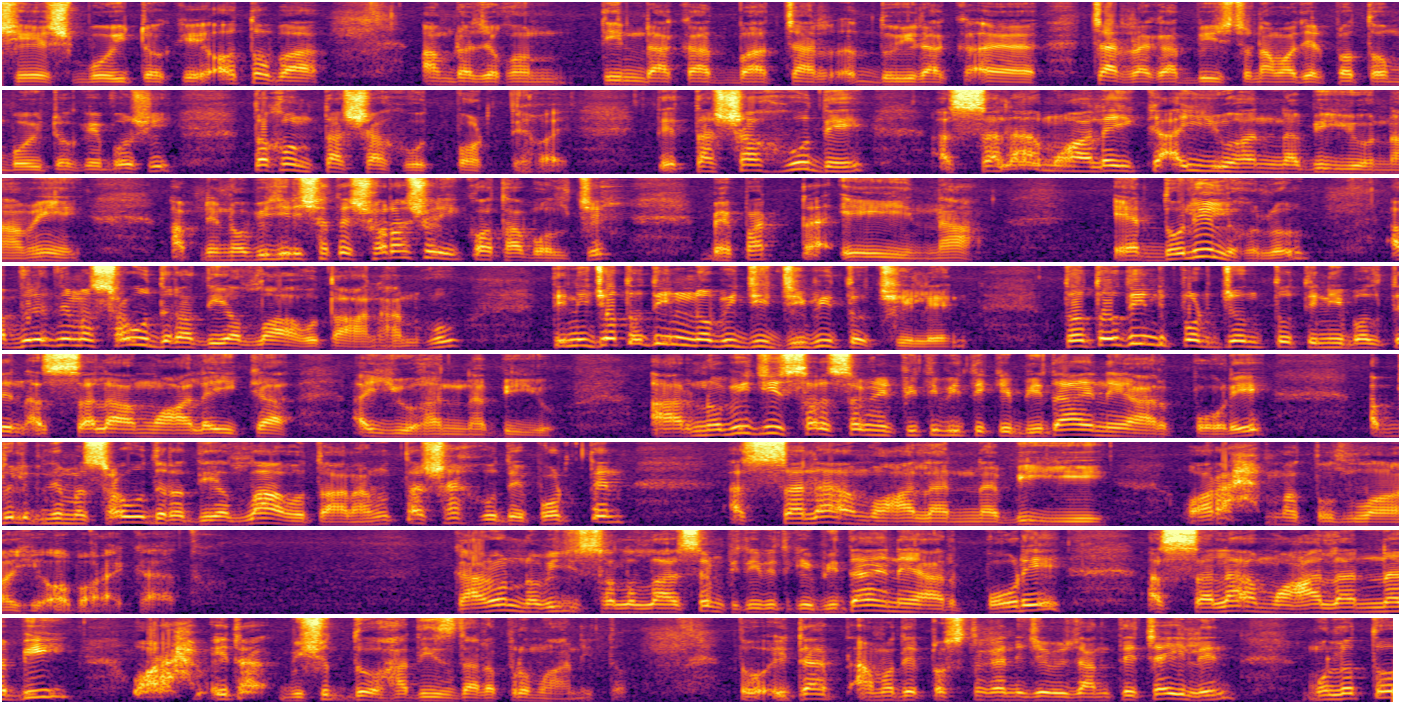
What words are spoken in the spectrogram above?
শেষ বৈঠকে অথবা আমরা যখন তিন রাকাত বা চার, দুই রাকা চার রাকাত বিশিষ্ট নামাজের প্রথম বৈঠকে বসি, তখন তাশাহুদ পড়তে হয়। তে তাশাহুদে আসসালামু আলাইকা আইয়ুহান নবিয়্যু নামে। আপনি নবীজির সাথে সরাসরি কথা বলছেন, ব্যাপারটা এই না। এর দলিল হলো, আব্দুল ইবনে মাসউদ রাদিয়াল্লাহু তাআলা তিনি যতদিন নবীজি জীবিত ছিলেন ততদিন পর্যন্ত তিনি বলতেন, আসসালামু আলাইকা, আইয়ুহান নাবিউ আর নবীজি সরসামের পৃথিবী থেকে বিদায় নেয়ার পরে আব্দুল ইবনে মাসউদ রাদিয়াল্লাহু তাআলা আনহু তাশাহুদে পড়তেন, আসসালামু আলান নবী ওয়া রাহমাতুল্লাহি ওয়া বারাকাতুহু। কারণ নবীজি সাল্লাহ আসলাম পৃথিবী থেকে বিদায় নেওয়ার পরে আসসালাম আলা নবী ওরাহ এটা বিশুদ্ধ হাদিস দ্বারা প্রমাণিত। তো এটা আমাদের প্রশ্নকারী হিসেবে জানতে চাইলেন, মূলত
